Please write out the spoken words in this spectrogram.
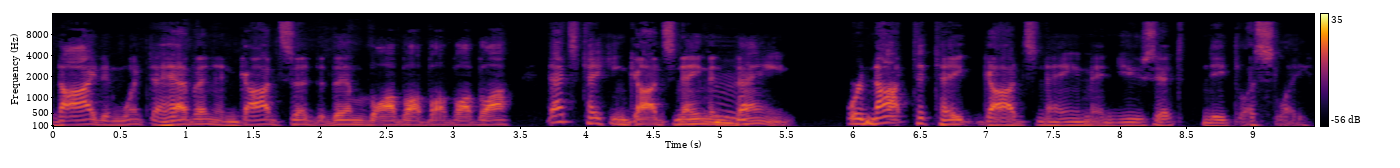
died and went to heaven, and God said to them, blah, blah, blah, blah, blah. That's taking God's name in hmm. vain. We're not to take God's name and use it needlessly.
